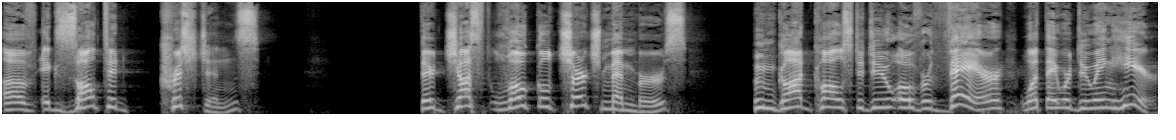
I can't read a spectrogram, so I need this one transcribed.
of exalted Christians. They're just local church members whom God calls to do over there what they were doing here.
